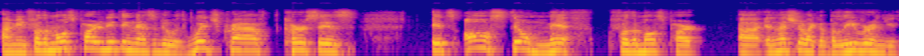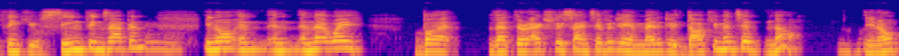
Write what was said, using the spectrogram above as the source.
I mean, for the most part, anything that has to do with witchcraft, curses, it's all still myth for the most part. Uh, unless you're like a believer and you think you've seen things happen, Mhm. you know, in, in, in that way. But that they're actually scientifically and medically documented, no. Mhm. You know,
